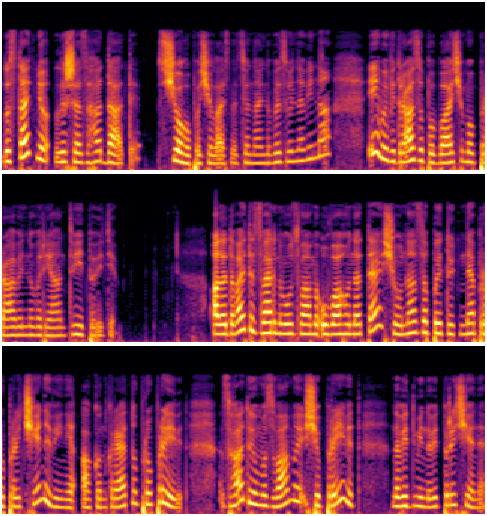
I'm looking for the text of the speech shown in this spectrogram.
Достатньо лише згадати, з чого почалась національно-визвольна війна, і ми відразу побачимо правильний варіант відповіді. Але давайте звернемо з вами увагу на те, що у нас запитують не про причини війни, а конкретно про привід. Згадуємо з вами, що привід, на відміну від причини,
